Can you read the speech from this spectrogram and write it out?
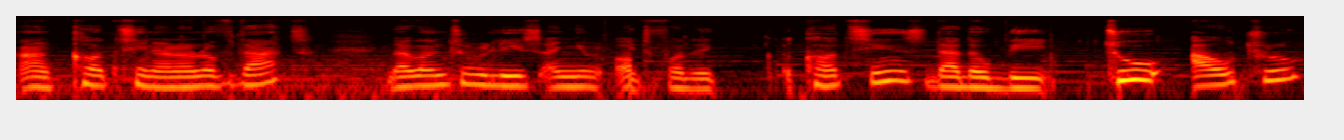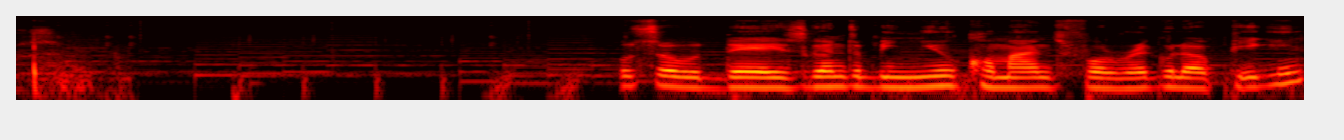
and cutscene and all of that they're going to release a new update for the cutscenes. That'll be two outros. Also there is going to be new commands for regular pigging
